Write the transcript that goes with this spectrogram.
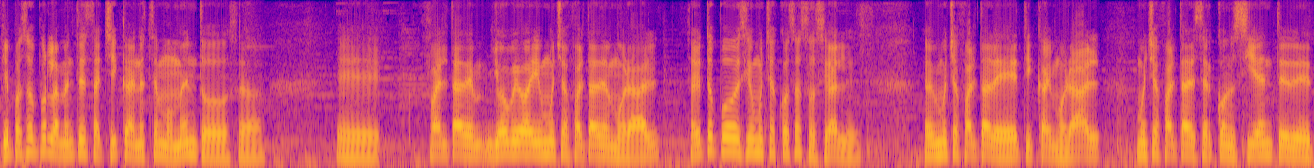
¿Qué pasó por la mente de esta chica en este momento? O sea, eh, falta de, yo veo ahí mucha falta de moral. O sea, yo te puedo decir muchas cosas sociales. Hay mucha falta de ética y moral, mucha falta de ser consciente de,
